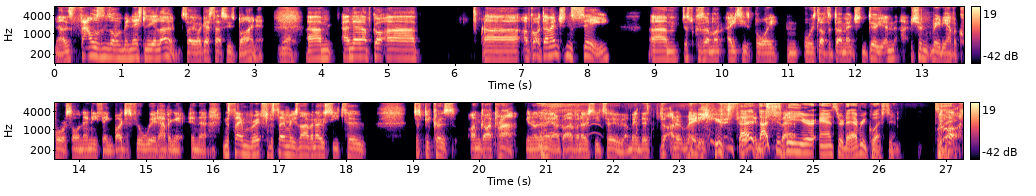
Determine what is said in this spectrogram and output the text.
Now there's thousands of them in Italy alone so I guess that's who's buying it. Yeah. Um and then I've got uh uh I've got a Dimension C um just because I'm an 80s boy and always love the Dimension D and I shouldn't really have a chorus on anything but I just feel weird having it in there. In the same for the same reason I have an OC2 just because I'm Guy Pratt. You know what I mean? I got to have an OC2. I mean, I don't really use that. That should set. be your answer to every question today. What?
